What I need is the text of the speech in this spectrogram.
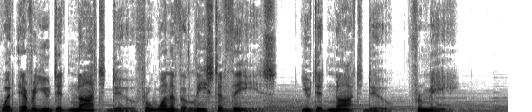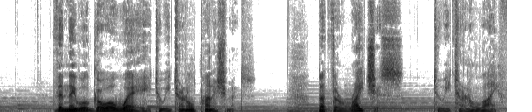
Whatever you did not do for one of the least of these, you did not do for me. Then they will go away to eternal punishment, but the righteous to eternal life.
